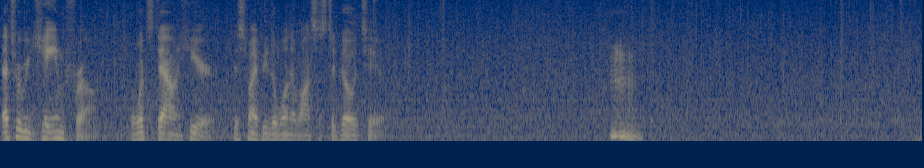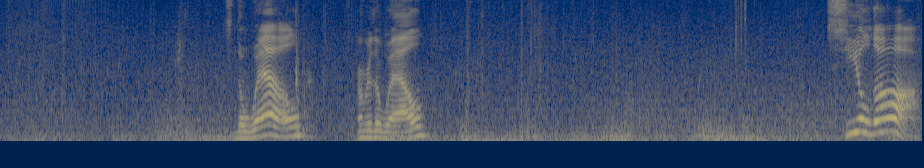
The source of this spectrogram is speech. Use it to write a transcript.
That's where we came from. what's down here? This might be the one that wants us to go to. Hmm. The well. Remember the well? Sealed off.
